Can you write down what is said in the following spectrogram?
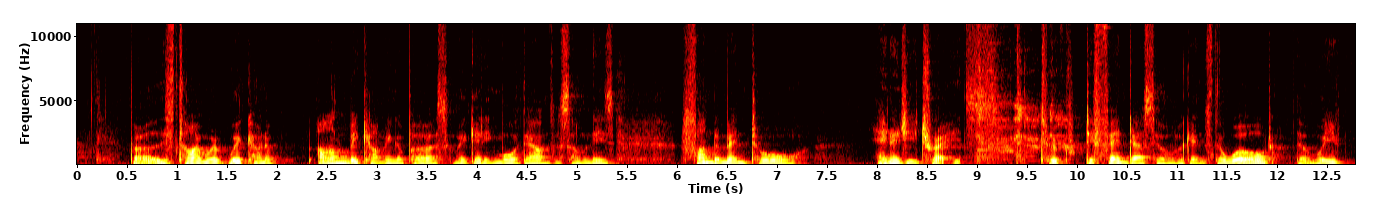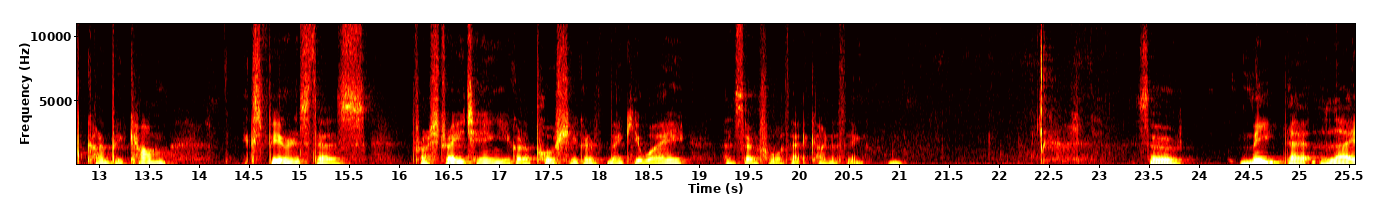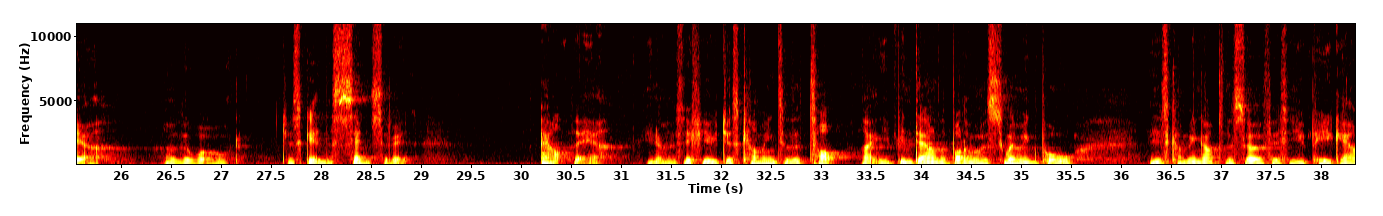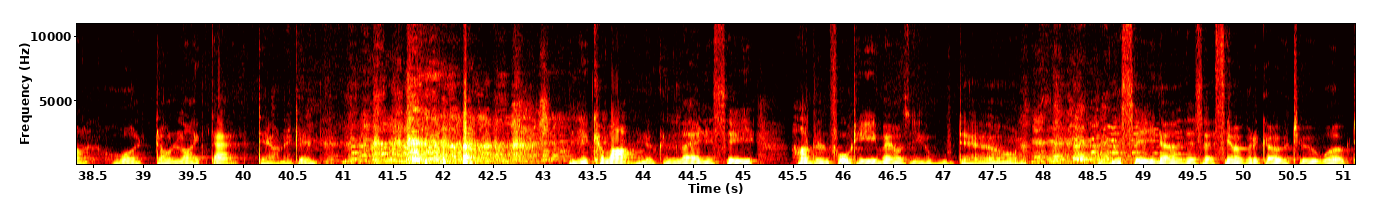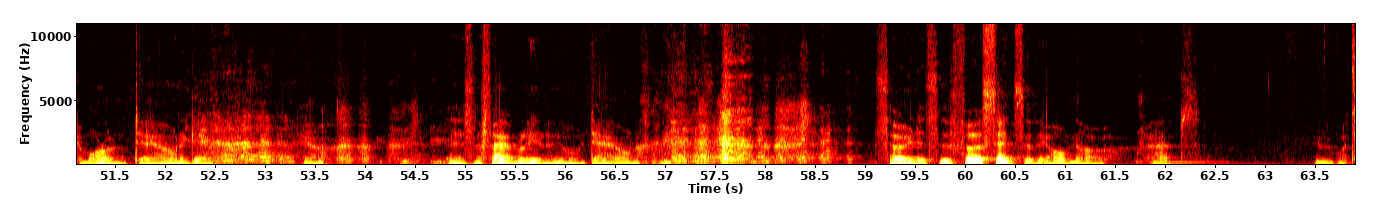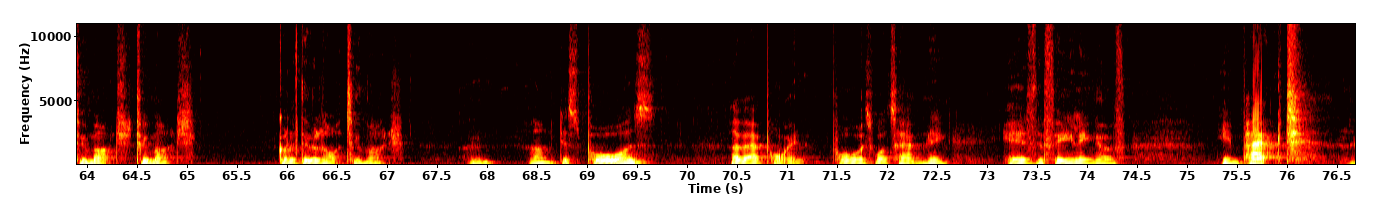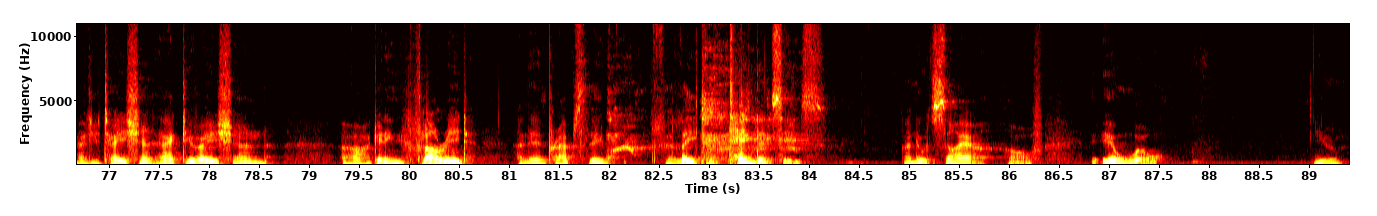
But at this time we're, we're kind of unbecoming a person. We're getting more down to some of these fundamental energy traits to defend ourselves against the world that we've kind of become experienced as frustrating, you've got to push, you've got to make your way, and so forth, that kind of thing. So meet that layer of the world. Just get the sense of it out there. You know, as if you're just coming to the top, like you've been down the bottom of a swimming pool, and it's coming up to the surface, and you peek out. Oh, don't like that. Down again. and you come up and look the layer, and you see 140 emails, and you go oh, down. and you see, you know, there's that thing I've got to go to work tomorrow, and down again. Yeah. There's the family, and oh, down. so it's the first sense of the, oh no, perhaps. Or too much, too much. Got to do a lot, too much. And oh, just pause at that point. Pause what's happening. Here's the feeling of impact, agitation, activation, uh, getting flurried, and then perhaps the, the latent tendencies anusaya of ill will. You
